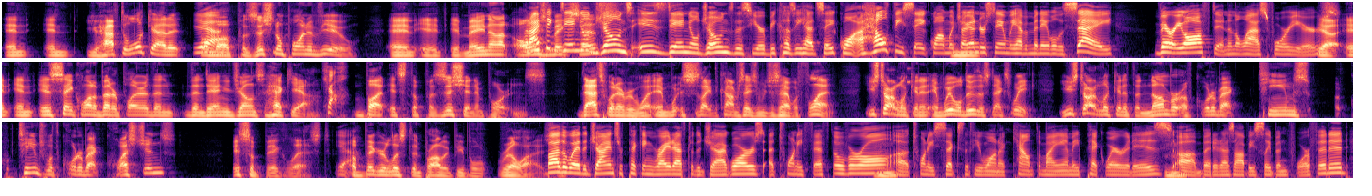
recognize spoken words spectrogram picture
And and you have to look at it Yeah. from a positional point of view. And it, it may not always But I think Daniel sense. Jones is Daniel Jones this year because he had Saquon, a healthy Saquon, Mm-hmm. which I understand we haven't been able to say very often in the last four years. Yeah, and, and is Saquon a better player than than Daniel Jones? Heck yeah. Yeah. But it's the position importance That's what everyone, and it's just like the conversation we just had with Flint. You start looking at, and we will do this next week. You start looking at the number of quarterback teams, teams with quarterback questions. It's a big list. Yeah. A bigger list than probably people realize. By the way, the Giants are picking right after the Jaguars at 25th overall, uh, 26th if you want to count the Miami pick where it is, Mhm. uh, but it has obviously been forfeited.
